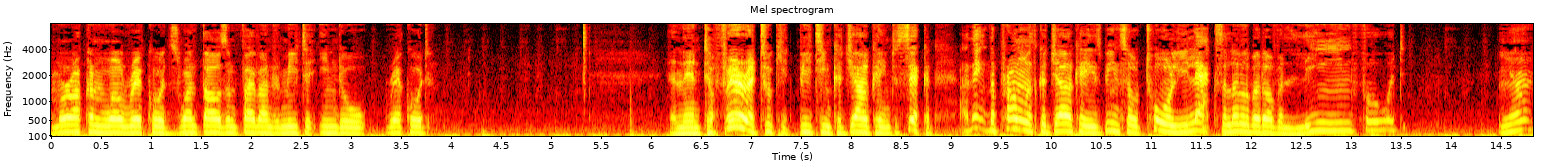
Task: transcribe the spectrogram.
Moroccan World Records 1,500 meter indoor record. And then Tefera took it, beating Kejelcha into second. I think the problem with Kejelcha is being so tall, he lacks a little bit of a lean forward. Yeah?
